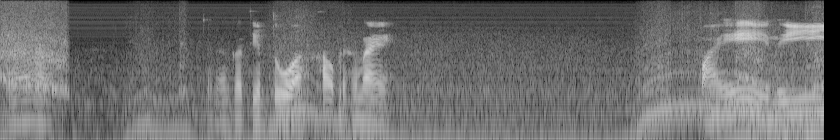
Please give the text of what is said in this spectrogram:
อ่าจากนั้นก็เตรียมตัวเข้าไปข้างใน ไปนี่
